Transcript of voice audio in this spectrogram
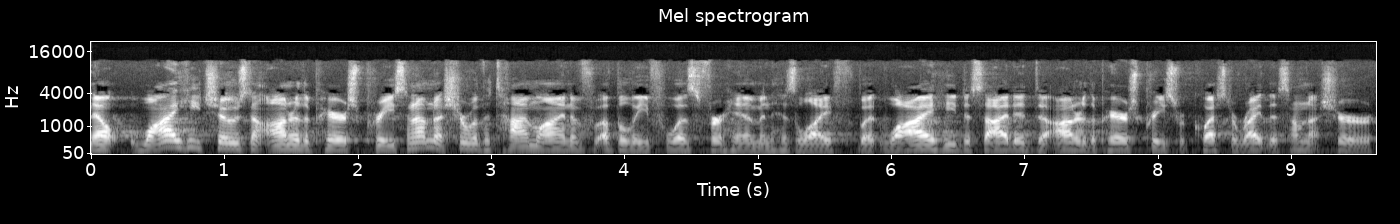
Now, why he chose to honor the parish priest, and I'm not sure what the timeline of, of belief was for him in his life, but why he decided to honor the parish priest's request to write this, I'm not sure.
